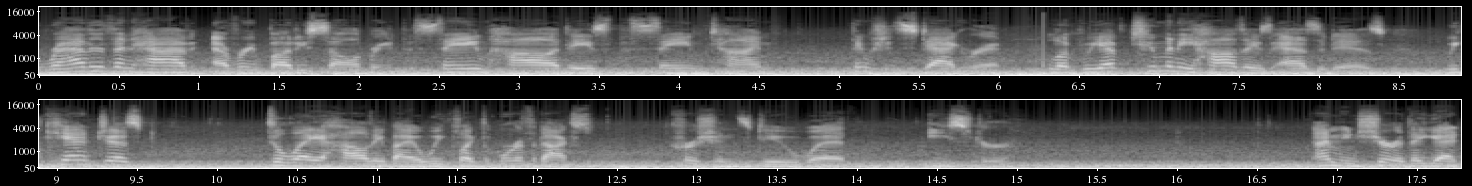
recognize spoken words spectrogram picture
rather than have everybody celebrate the same holidays at the same time, I think we should stagger it. Look, we have too many holidays as it is. We can't just delay a holiday by a week like the Orthodox Christians do with Easter. I mean, sure, they get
